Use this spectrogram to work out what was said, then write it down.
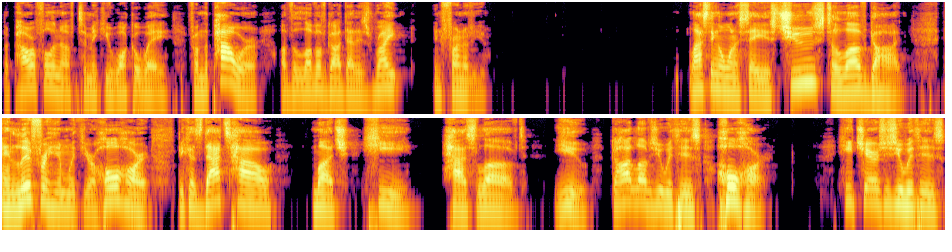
but powerful enough to make you walk away from the power of the love of God that is right in front of you. Last thing I want to say is choose to love God and live for Him with your whole heart because that's how much He has loved you. God loves you with His whole heart. He cherishes you with His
